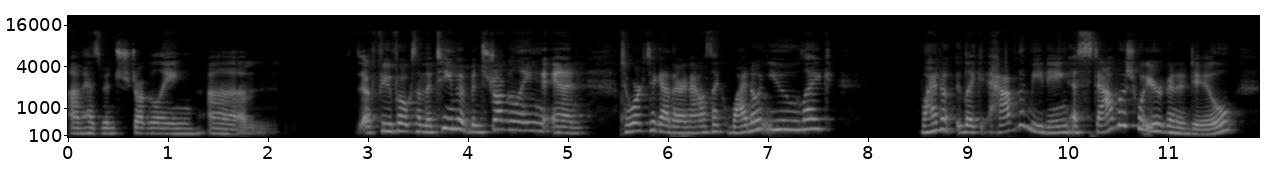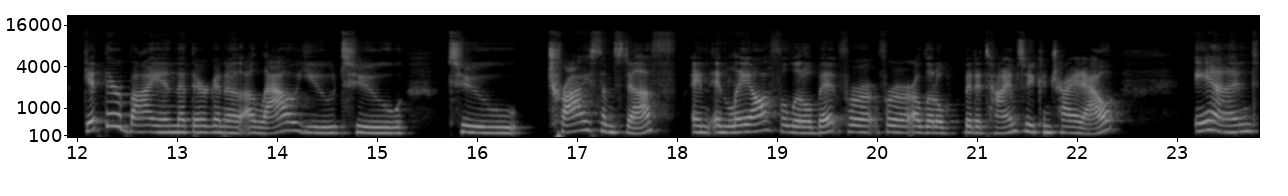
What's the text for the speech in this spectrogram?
um, has been struggling um, a few folks on the team have been struggling and to work together and i was like why don't you like why don't like have the meeting establish what you're going to do get their buy-in that they're going to allow you to to try some stuff and, and lay off a little bit for, for a little bit of time so you can try it out and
